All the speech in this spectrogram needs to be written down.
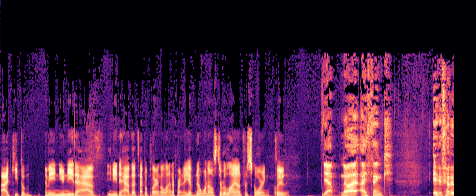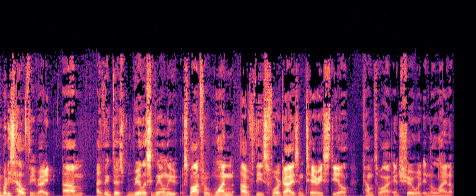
I'd keep him. I mean, you need to have you need to have that type of player in the lineup right now. You have no one else to rely on for scoring. Clearly. Yeah. No, I, I think if everybody's healthy, right? Um, I think there's realistically only spot for one of these four guys in Terry Steel, Comtois, and Sherwood in the lineup.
